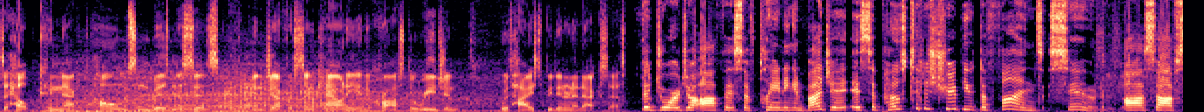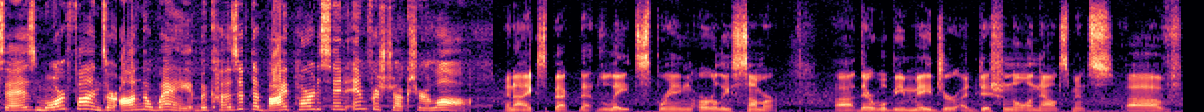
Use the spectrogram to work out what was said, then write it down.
to help connect homes and businesses in Jefferson County and across the region with high-speed internet access. The Georgia Office of Planning and Budget is supposed to distribute the funds soon. Ossoff says more funds are on the way because of the bipartisan infrastructure law. And I expect that late spring, early summer, uh, there will be major additional announcements of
